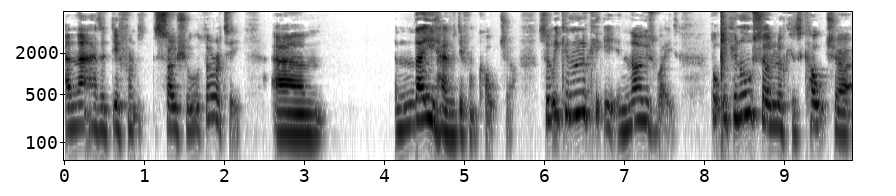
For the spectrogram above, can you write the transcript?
and that has a different social authority. Um, and they have a different culture. So we can look at it in those ways. But we can also look as culture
